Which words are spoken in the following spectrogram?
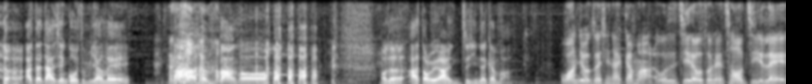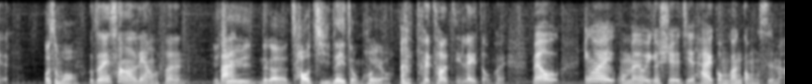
啊！大家今天过得怎么样呢？很好，啊，很棒哦。好的，阿，朵琳娜，你最近在干嘛？我忘记我最近在干嘛了，我只记得我昨天超级累的。为什么？我昨天上了两份，你去那个超级类总会哦？嗯，对，超级类总会没有。因为我们有一个学姐，她在公关公司嘛，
